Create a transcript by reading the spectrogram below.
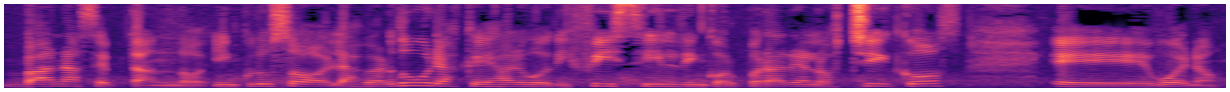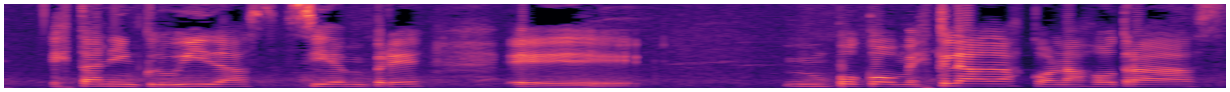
van aceptando. Incluso las verduras, que es algo difícil de incorporar en los chicos, eh, bueno, están incluidas siempre. Eh, un poco mezcladas con las otras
